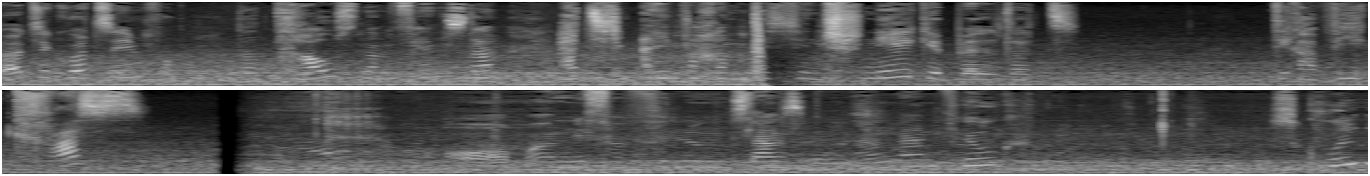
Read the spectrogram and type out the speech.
Leute, kurze Info. Da draußen am Fenster hat sich einfach ein bisschen Schnee gebildet. Digga, wie krass. Oh Mann, wir befinden uns langsam miteinander am Flug. Ist cool.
